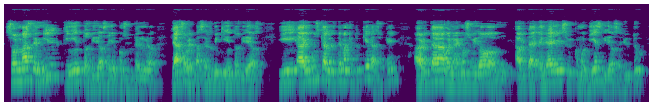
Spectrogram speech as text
Son más de 1500 videos, ayer consulté el número, ya sobrepasé los 1500 videos. Y ahí busca el tema que tú quieras, ¿ok? Ahorita, bueno, hemos subido, ahorita el día de ayer subí como 10 videos a YouTube.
